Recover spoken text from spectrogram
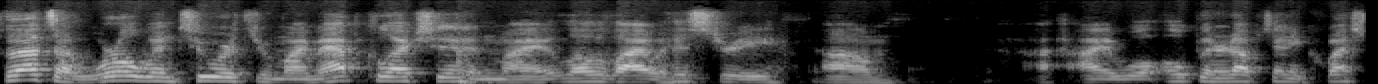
So that's a whirlwind tour through my map collection and my love of Iowa history. Um, I, I will open it up to any questions.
